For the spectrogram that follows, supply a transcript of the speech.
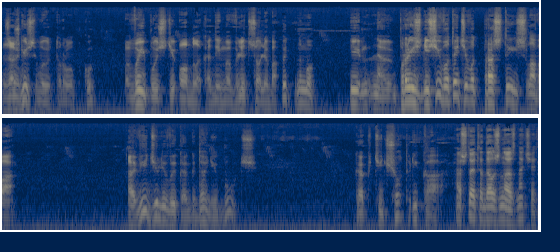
зажги свою трубку, выпусти облако дыма в лицо любопытному и э, произнеси вот эти вот простые слова — а видели вы когда-нибудь, как течет река? А что это должно означать?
